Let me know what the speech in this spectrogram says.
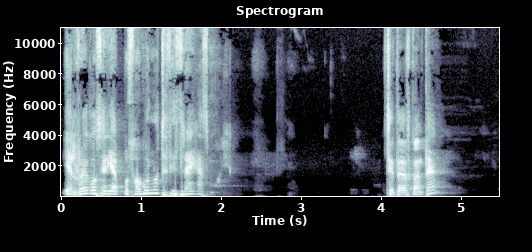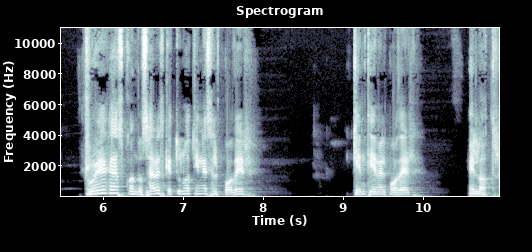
Y el ruego sería, por favor, no te distraigas muy. ¿Sí te das cuenta? Ruegas cuando sabes que tú no tienes el poder. ¿Quién tiene el poder? El otro.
